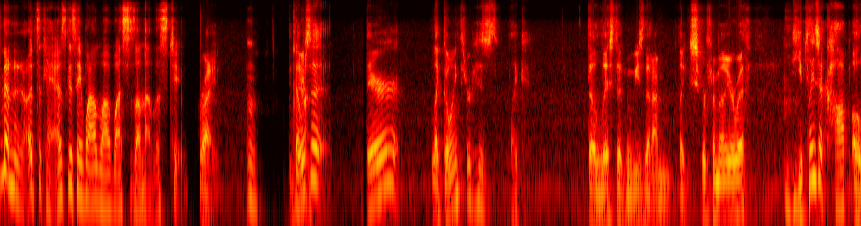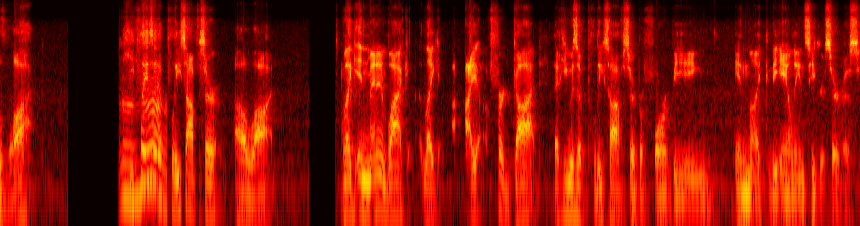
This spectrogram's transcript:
no, no, no, it's okay. I was gonna say Wild Wild West is on that list too. Right. Mm, There's on. a there like going through his like the list of movies that I'm like super familiar with. He plays a cop a lot. He plays a Mhm. police officer a lot. Like in Men in Black, like I forgot that he was a police officer before being in like the alien secret service.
